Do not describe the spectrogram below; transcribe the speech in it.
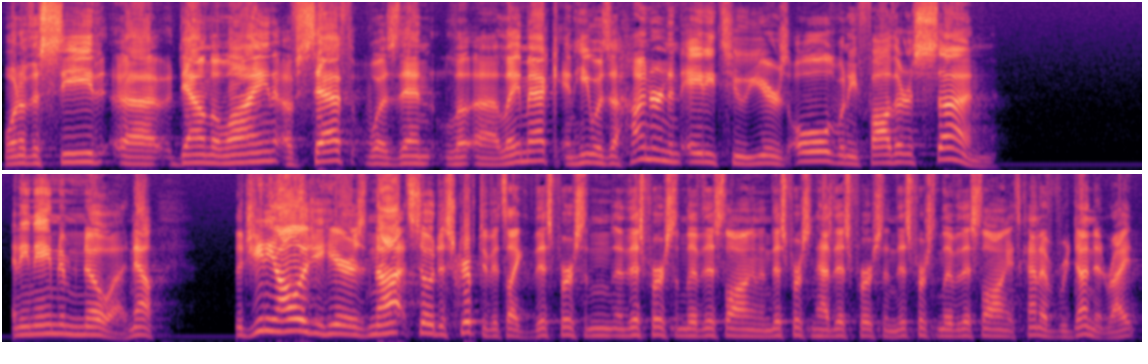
One of the seed uh, down the line of Seth was then uh, Lamech, and he was 182 years old when he fathered a son. And he named him Noah. Now, the genealogy here is not so descriptive. It's like this person, this person lived this long, and then this person had this person, this person lived this long. It's kind of redundant, right?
